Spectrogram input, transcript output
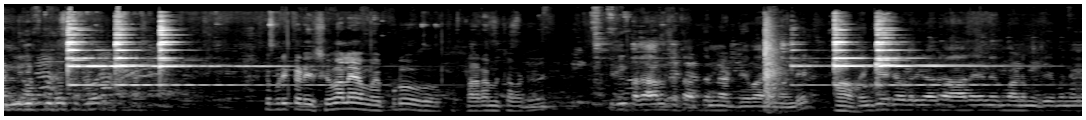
అన్ని ఇప్పుడు ఇక్కడ ఈ శివాలయం ఎప్పుడు ప్రారంభించబడ్డది? ఇది పదహారు శతాబ్దం నాటి దేవాలయం అండి. వెంకయ్య చౌదరి గారు ఆలయ నిర్మాణం చేయమని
